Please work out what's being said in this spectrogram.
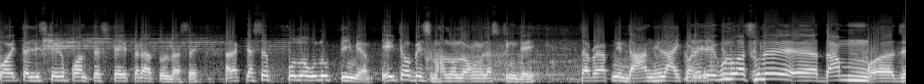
পঁয়তাল্লিশ থেকে পঞ্চাশ টাইপের আতর আছে। আর একটা আছে পোলোগুলো প্রিমিয়াম এইটাও বেশ ভালো লং লাস্টিং দেয়। তারপরে আপনি ডান হিল আইকন মানে এগুলো আসলে দাম যে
